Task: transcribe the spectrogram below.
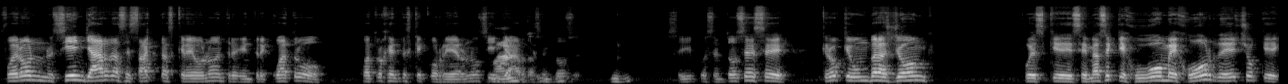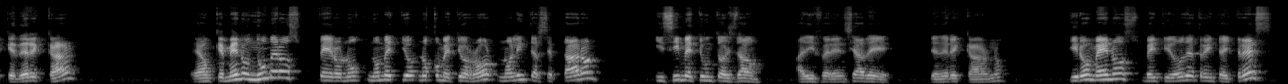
fueron 100 yardas exactas, creo, ¿no? Entre, entre cuatro, cuatro gentes que corrieron, ¿no? 100 yardas, entonces. Sí, pues entonces eh, creo que un Brass Young, pues que se me hace que jugó mejor, de hecho, que, que Derek Carr. Eh, aunque menos números, pero no, no, metió, no cometió error, no le interceptaron y sí metió un touchdown, a diferencia de, de Derek Carr, ¿no? Tiró menos, 22 de 33,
